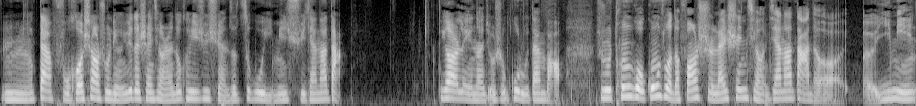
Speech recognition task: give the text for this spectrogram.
嗯，但符合上述领域的申请人都可以去选择自雇移民去加拿大。第二类呢，就是雇主担保，就是通过工作的方式来申请加拿大的呃移民，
